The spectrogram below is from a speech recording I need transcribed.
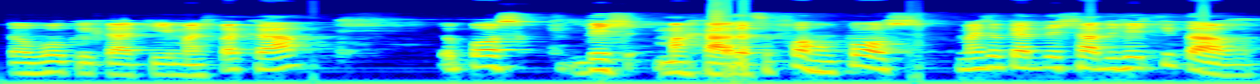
Então vou clicar aqui mais para cá. Eu posso deixar marcar dessa forma? Posso, mas eu quero deixar do jeito que estava.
